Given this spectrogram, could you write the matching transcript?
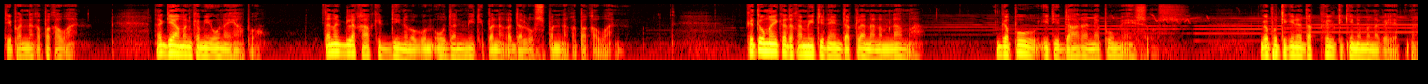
ti pan nakapakawan. Nagyaman kami unay hapo. Ta naglakakid din na magunodan mi ti pan nakadalos pan nakapakawan. Katumay kada kami ti na indaklan na namnama. Gapu iti dara na po may Esos. Gapu ti kinadakkel ti kinamanagayat na.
